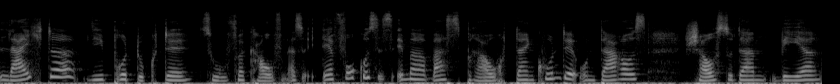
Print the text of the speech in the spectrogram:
leichter die Produkte zu verkaufen. Also der Fokus ist immer, was braucht dein Kunde und daraus schaust du dann, wer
